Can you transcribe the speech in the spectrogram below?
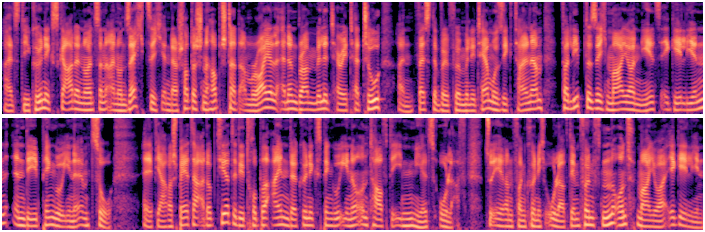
Als die Königsgarde 1961 in der schottischen Hauptstadt am Royal Edinburgh Military Tattoo, ein Festival für Militärmusik teilnahm, verliebte sich Major Niels Egelien in die Pinguine im Zoo. Elf Jahre später adoptierte die Truppe einen der Königspinguine und taufte ihn Niels Olaf. Zu Ehren von König Olaf V. und Major Egelin.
